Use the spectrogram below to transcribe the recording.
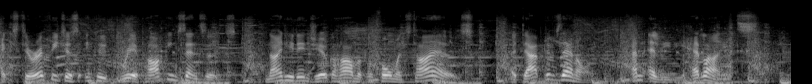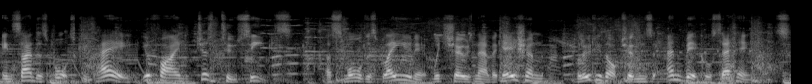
Exterior features include rear parking sensors, 19-inch Yokohama performance tyres, adaptive xenon and LED headlights. Inside the Sports Coupe you'll find just two seats, a small display unit which shows navigation, Bluetooth options and vehicle settings.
